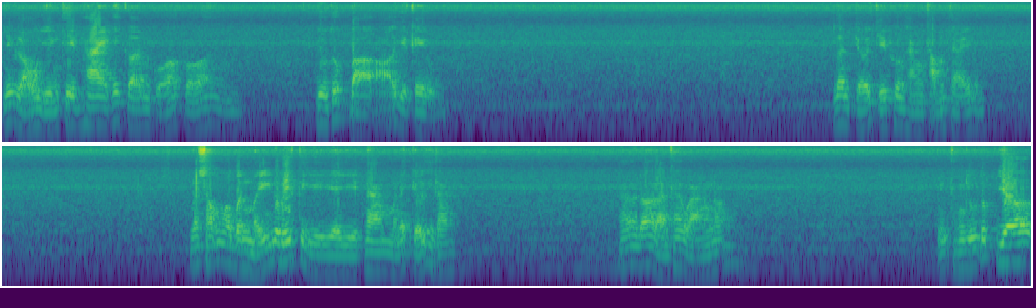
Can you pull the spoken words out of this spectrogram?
với lộ diện thêm hai cái kênh của của youtuber ở Việt Kiều. Lên chửi chị Phương Hằng thậm thể luôn. Nó sống ở bên Mỹ nó biết cái gì về Việt Nam mà nó chửi người ta. Đó, đó là anh Thái Hoàng nó những thằng youtube dơ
